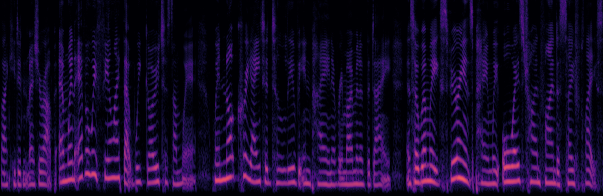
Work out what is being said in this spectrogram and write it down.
like he didn't measure up. And whenever we feel like that, we go to somewhere. We're not created to live in pain every moment of the day. And so when we experience pain, we always try and find a safe place.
